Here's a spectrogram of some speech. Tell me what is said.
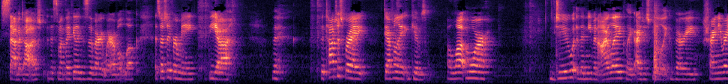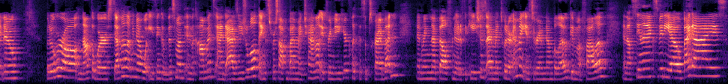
sabotaged this month. I feel like this is a very wearable look, especially for me. The uh, the the Tatcha spray definitely gives a lot more dew than even I like. Like I just feel like very shiny right now. But overall, not the worst. Definitely let me know what you think of this month in the comments. And as usual, thanks for stopping by my channel. If you're new here, click the subscribe button and ring that bell for notifications. I have my Twitter and my Instagram down below. Give them a follow. And I'll see you in the next video. Bye, guys!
